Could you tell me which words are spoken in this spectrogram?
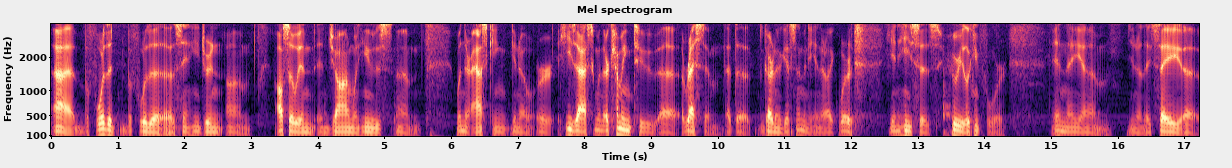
uh, before the before the Sanhedrin. Um, also in, in John when he was um, when they're asking, you know, or he's asking when they're coming to uh, arrest him at the Garden of Gethsemane, and they're like, "Where?" And he says, "Who are you looking for?" And they, um, you know, they say, uh,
